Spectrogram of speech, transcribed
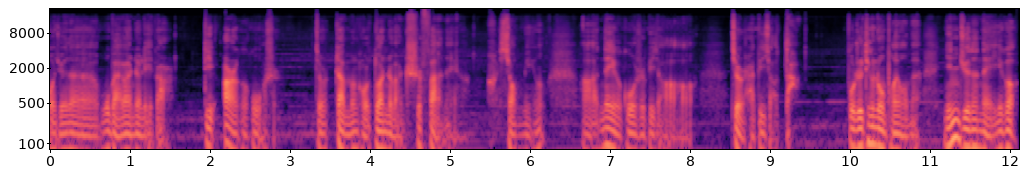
我觉得五百万这里边第二个故事，就是站门口端着碗吃饭那个小明，啊，那个故事比较劲儿还比较大。不知听众朋友们，您觉得哪一个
